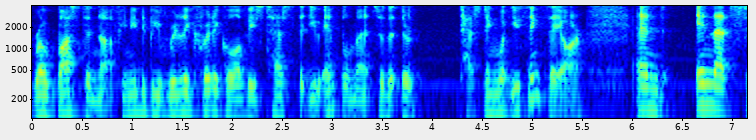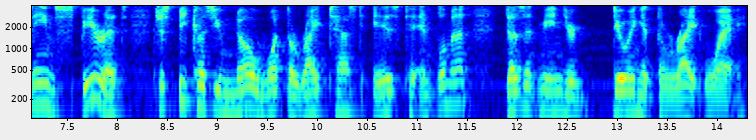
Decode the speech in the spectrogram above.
robust enough? You need to be really critical of these tests that you implement so that they're testing what you think they are. And in that same spirit, just because you know what the right test is to implement doesn't mean you're doing it the right way.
